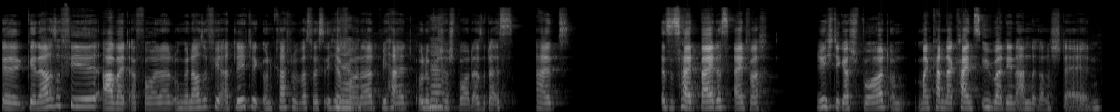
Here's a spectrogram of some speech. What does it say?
äh, genauso viel Arbeit erfordert und genauso viel Athletik und Kraft und was weiß ich erfordert, ja. wie halt olympischer ja. Sport. Also da ist halt, es ist halt beides einfach richtiger Sport und man kann da keins über den anderen stellen.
